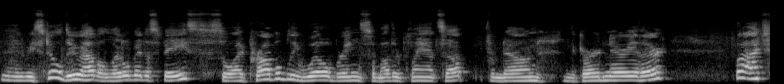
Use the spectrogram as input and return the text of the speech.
And we still do have a little bit of space, so I probably will bring some other plants up from down in the garden area there. But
